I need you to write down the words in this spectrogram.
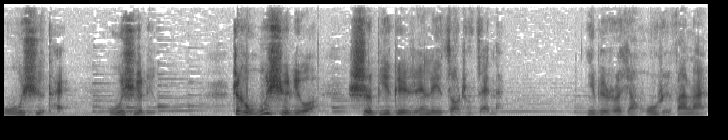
无序态、无序流。这个无序流啊，势必给人类造成灾难。你比如说像洪水泛滥，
